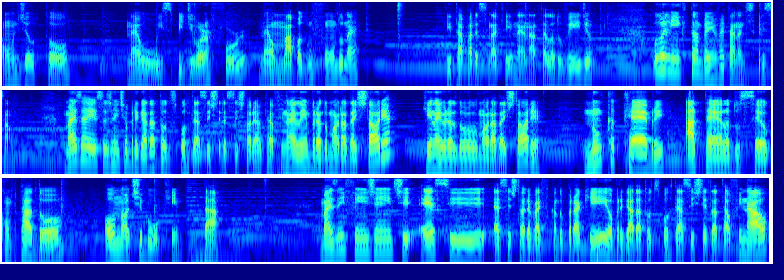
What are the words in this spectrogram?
onde eu tô, né, o Speedrun Full, né, o mapa do fundo, né, que tá aparecendo aqui, né, na tela do vídeo. O link também vai estar tá na descrição. Mas é isso, gente. Obrigado a todos por ter assistido essa história até o final. E lembrando uma hora da história, quem lembra do uma hora da história? Nunca quebre a tela do seu computador ou notebook, tá? Mas enfim, gente, esse, essa história vai ficando por aqui. Obrigado a todos por ter assistido até o final.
